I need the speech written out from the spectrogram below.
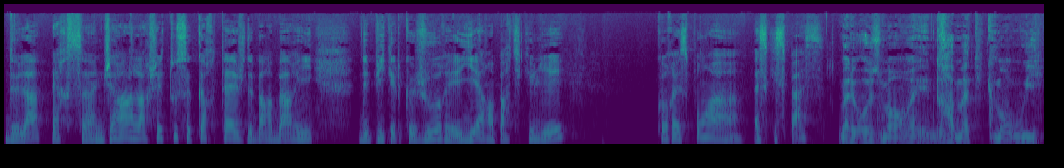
de la personne. Gérard Larcher, tout ce cortège de barbarie depuis quelques jours et hier en particulier correspond à, ce qui se passe? Malheureusement et dramatiquement, oui.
